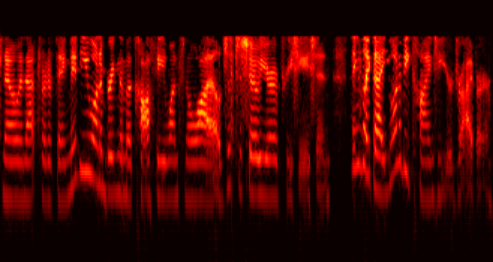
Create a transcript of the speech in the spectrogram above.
snow and that sort of thing. Maybe you want to bring them a coffee once in a while just to show your appreciation. Things like that. You want to be kind to your driver.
